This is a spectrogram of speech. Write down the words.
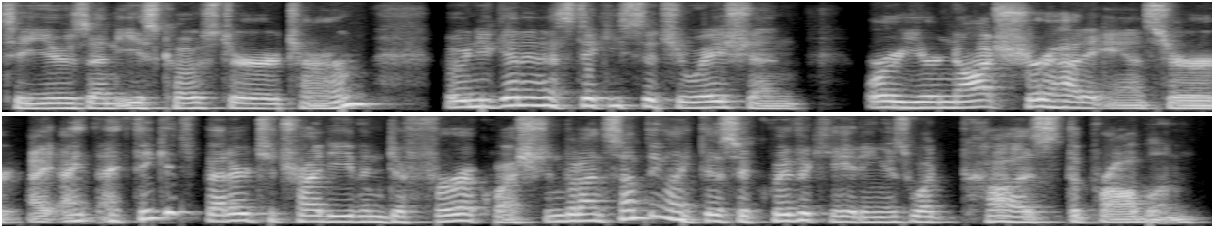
to use an East Coaster term. But when you get in a sticky situation or you're not sure how to answer, I, I think it's better to try to even defer a question. But on something like this, equivocating is what caused the problem.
